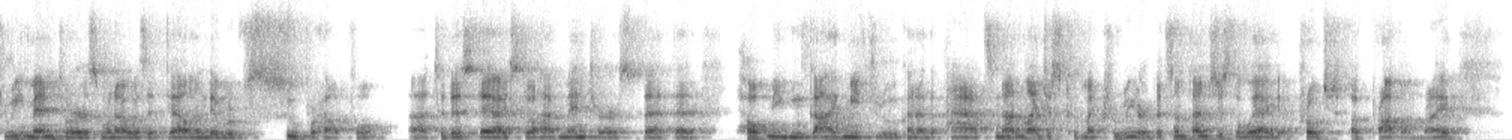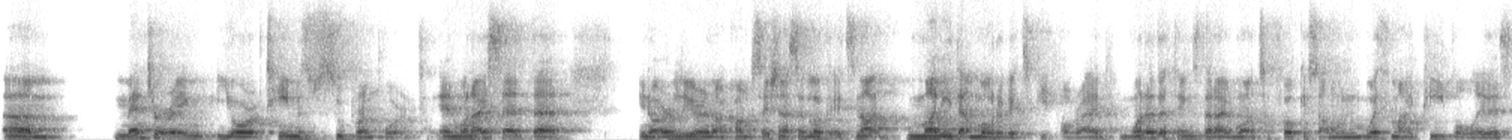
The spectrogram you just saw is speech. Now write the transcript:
three mentors when I was at Dell, and they were super helpful. Uh, to this day, I still have mentors that that help me and guide me through kind of the paths, not my just my career, but sometimes just the way I approach a problem. Right. Um, mentoring your team is super important. And when I said that you know earlier in our conversation i said look it's not money that motivates people right one of the things that i want to focus on when, with my people is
